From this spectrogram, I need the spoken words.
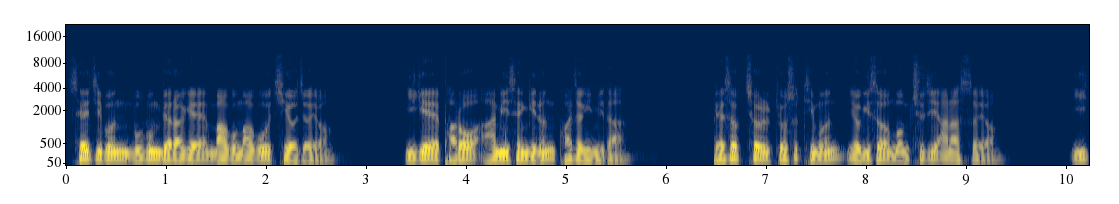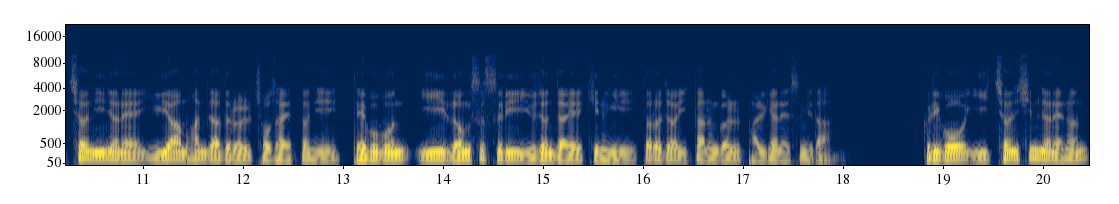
새 집은 무분별하게 마구마구 지어져요. 이게 바로 암이 생기는 과정입니다. 배석철 교수팀은 여기서 멈추지 않았어요. 2002년에 위암 환자들을 조사했더니 대부분 이 렁스3 유전자의 기능이 떨어져 있다는 걸 발견했습니다. 그리고 2010년에는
